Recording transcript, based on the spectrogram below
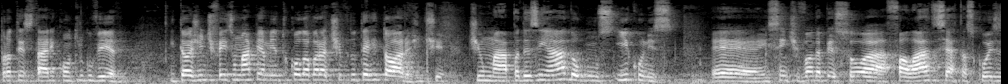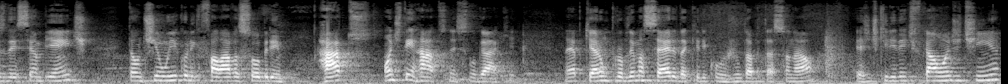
protestarem contra o governo. Então a gente fez um mapeamento colaborativo do território. A gente tinha um mapa desenhado, alguns ícones é, incentivando a pessoa a falar de certas coisas desse ambiente. Então tinha um ícone que falava sobre ratos. Onde tem ratos nesse lugar aqui? Né? Porque era um problema sério daquele conjunto habitacional. E a gente queria identificar onde tinha.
